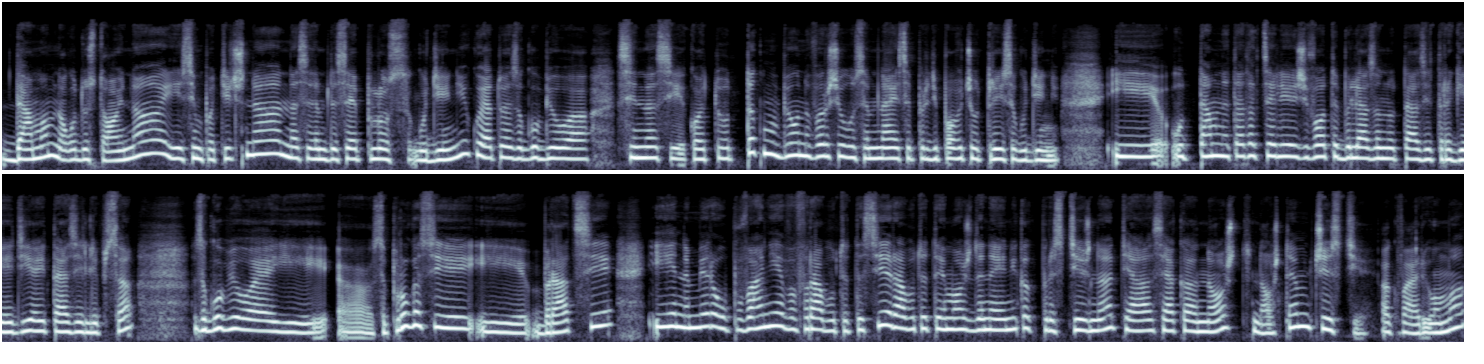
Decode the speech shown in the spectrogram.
дама много достойна и симпатична на 70 плюс години, която е загубила сина си, който тък му бил навършил 18 преди повече от 30 години. И оттам нататък целият живот е белязан от тази трагедия и тази липса. Загубила е и а, съпруга си, и брат си и намира упование в работата си. Работата й може да не е никак престижна. Тя всяка нощ, нощем чисти аквариум аквариума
